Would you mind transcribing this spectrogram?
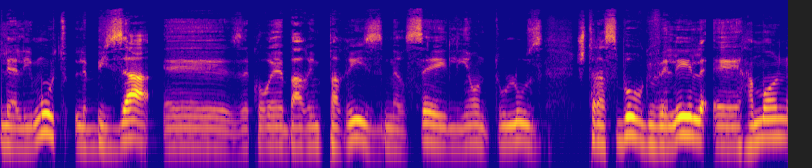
לאלימות, לביזה. זה קורה בערים פריז, מרסיי, ליון, טולוז, שטרסבורג וליל. המון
